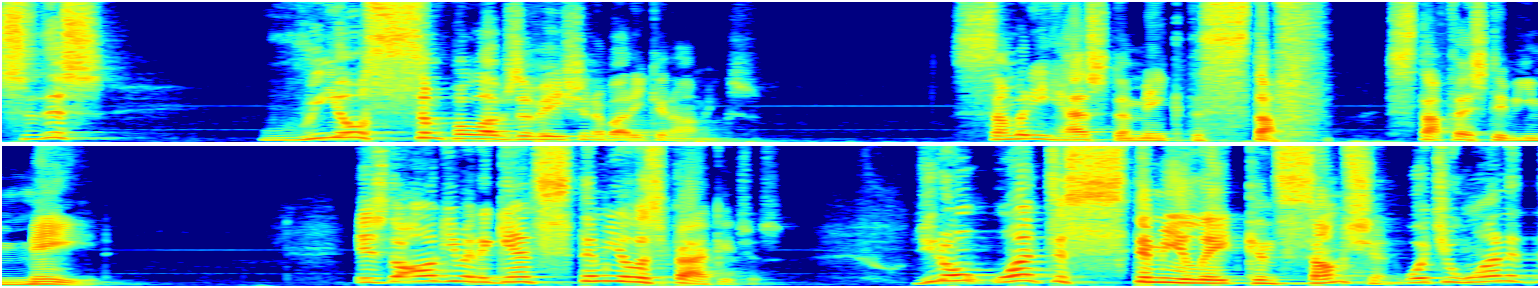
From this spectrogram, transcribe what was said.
So, this real simple observation about economics somebody has to make the stuff, stuff has to be made, is the argument against stimulus packages. You don't want to stimulate consumption. What you want to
